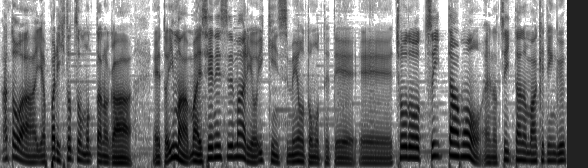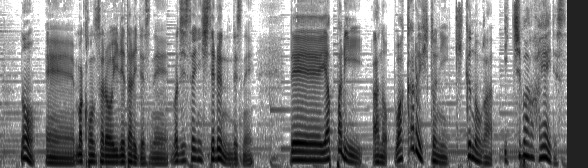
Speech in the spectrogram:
あとは、やっぱり一つ思ったのが、えっ、と、今、まあ、SNS 周りを一気に進めようと思ってて、えー、ちょうど Twitter も、あの Twitter のマーケティングの、えまあ、コンサルを入れたりですね、まあ、実際にしてるんですね。で、やっぱり、あの、分かる人に聞くのが一番早いです。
